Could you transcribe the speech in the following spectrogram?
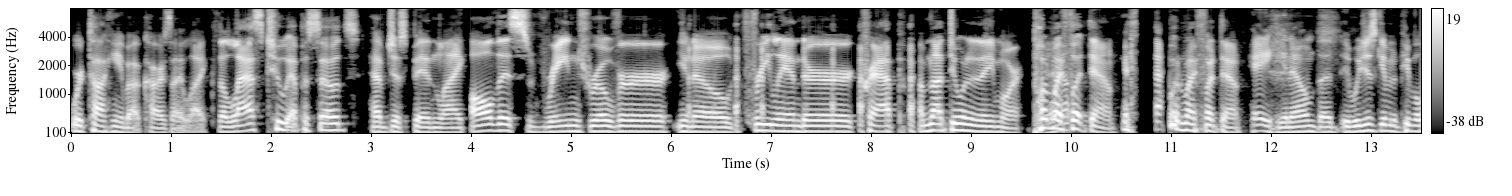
we're talking about cars I like. The last two episodes have just been like all this Range Rover, you know, Freelander crap. I'm not doing it anymore. Put my foot down. Put my foot down. Hey, you know, the, we're just giving people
